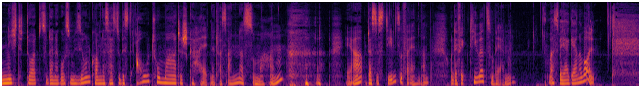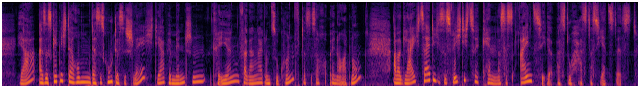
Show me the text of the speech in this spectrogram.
nicht dort zu deiner großen Vision kommen. Das heißt, du bist automatisch gehalten, etwas anders zu machen, ja, das System zu verändern und effektiver zu werden, was wir ja gerne wollen. Ja, also es geht nicht darum, dass es gut, dass es schlecht. Ja, wir Menschen kreieren Vergangenheit und Zukunft. Das ist auch in Ordnung. Aber gleichzeitig ist es wichtig zu erkennen, dass das Einzige, was du hast, das Jetzt ist.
